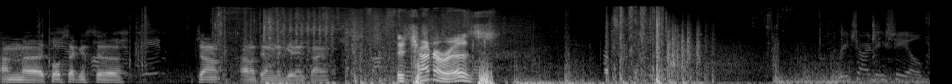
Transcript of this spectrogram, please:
I'm uh, 12 seconds to jump. I don't think I'm gonna get in time. They're trying to res. Recharging shields.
